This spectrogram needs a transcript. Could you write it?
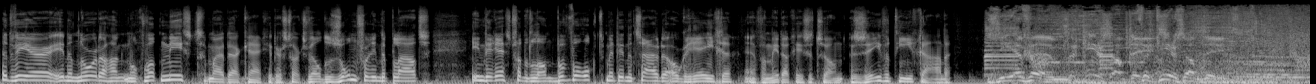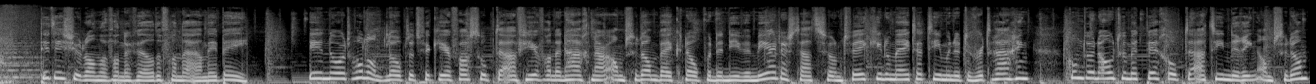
Het weer in het noorden hangt nog wat mist, maar daar krijg je er straks wel de zon voor in de plaats. In de rest van het land bewolkt met in het zuiden ook regen. En vanmiddag is het zo'n 17 graden. ZFM, verkeersupdate. verkeersupdate. Dit is Jolanda van der Velde van de ANWB. In Noord-Holland loopt het verkeer vast op de A4 van Den Haag naar Amsterdam bij knopende Nieuwe Meer. Daar staat zo'n 2 kilometer, 10 minuten vertraging. Komt er een auto met pech op de A10 de ring Amsterdam.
